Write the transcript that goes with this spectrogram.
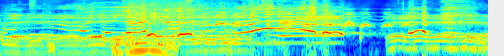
Aïe aïe, aïe. Eh,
